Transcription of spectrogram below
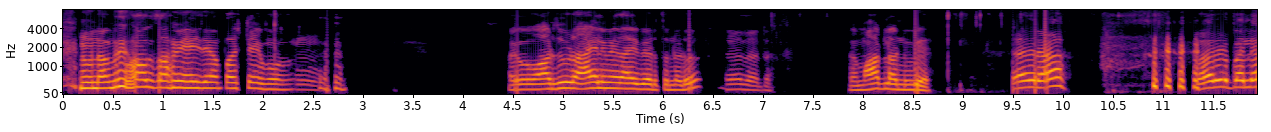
నువ్వు నమ్మి మాకు స్వామి ఇదే ఫస్ట్ టైం. వాడు చూడు ఆయిల్ మీద ఆయి పెడుతున్నాడు. మాట్లాడు నువ్వే. పల్లె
